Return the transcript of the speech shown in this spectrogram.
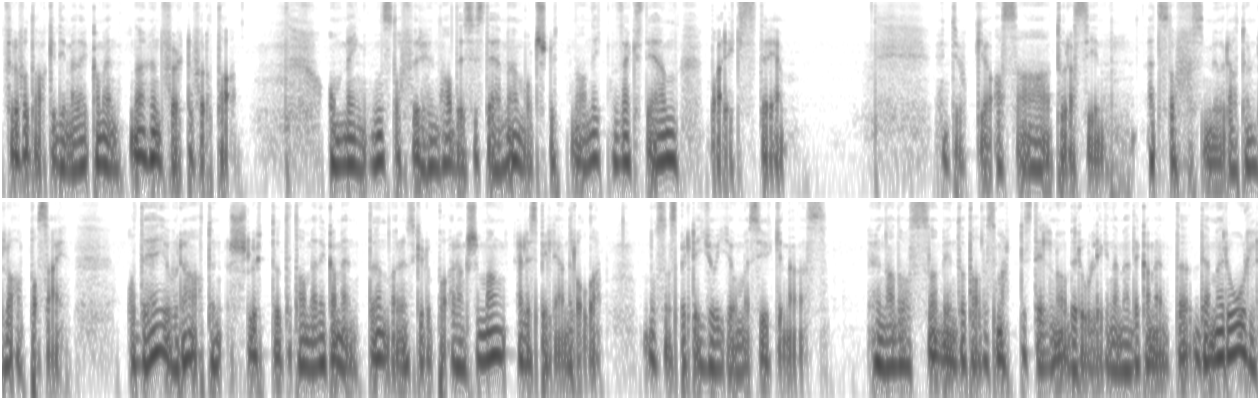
for å få tak i de medikamentene hun følte for å ta. Og mengden stoffer hun hadde i systemet mot slutten av 1961 var ekstrem. Hun tok Thorasin, et stoff som gjorde at hun la på seg, og det gjorde at hun sluttet å ta medikamentet når hun skulle på arrangement eller spille en rolle, noe som spilte jojo med psyken hennes. Hun hadde også begynt å ta det smertestillende og beroligende medikamentet Demerol,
